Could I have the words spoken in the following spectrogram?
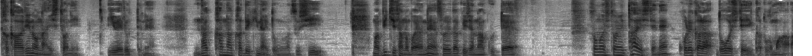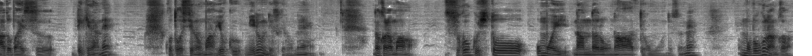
関わりのない人に言えるってね、なかなかできないと思いますし、まあ、ビッチさんの場合はね、それだけじゃなくて、その人に対してね、これからどうしていいかとか、まあ、アドバイス的なね、ことをしてるのを、まあ、よく見るんですけどね。だからまあ、すごく人思いなんだろうなって思うんですよね。もう僕なんか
